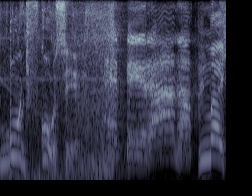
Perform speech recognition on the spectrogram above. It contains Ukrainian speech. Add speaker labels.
Speaker 1: Будь в курсі
Speaker 2: Епіранок
Speaker 1: на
